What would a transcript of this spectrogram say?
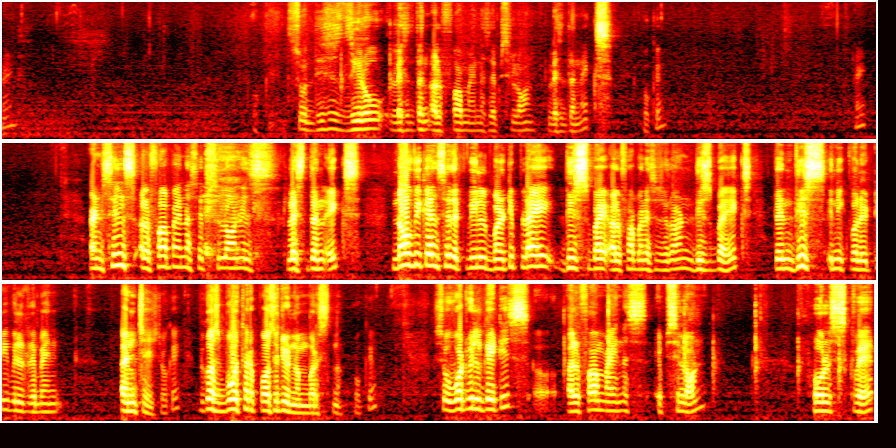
right? Okay so this is 0 less than alpha minus epsilon less than x okay and since alpha minus epsilon is less than x now we can say that we will multiply this by alpha minus epsilon this by x then this inequality will remain unchanged okay? Because both are positive numbers now okay? So what we will get is uh, alpha minus epsilon whole square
